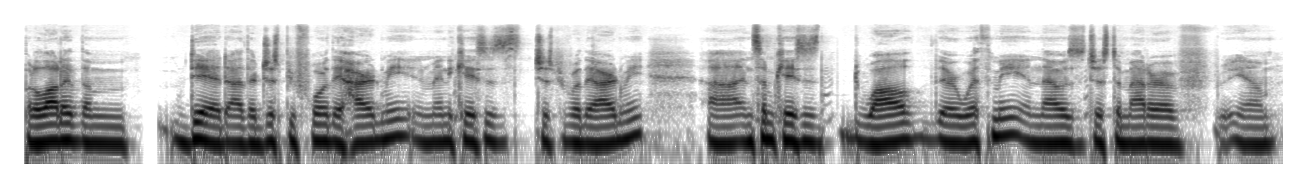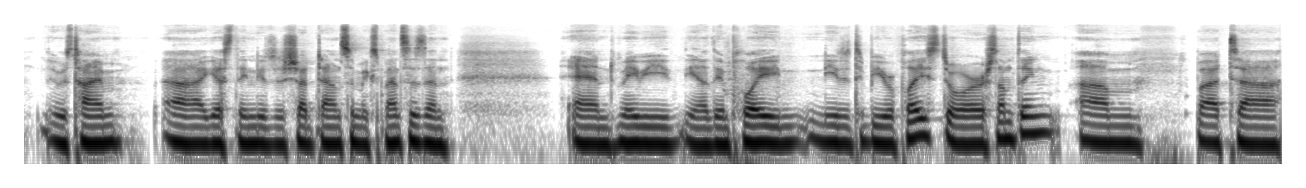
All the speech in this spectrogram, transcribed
But a lot of them did either just before they hired me, in many cases, just before they hired me, uh, in some cases while they're with me. And that was just a matter of, you know, it was time. Uh, I guess they needed to shut down some expenses and, and maybe, you know, the employee needed to be replaced or something. Um, but, uh,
